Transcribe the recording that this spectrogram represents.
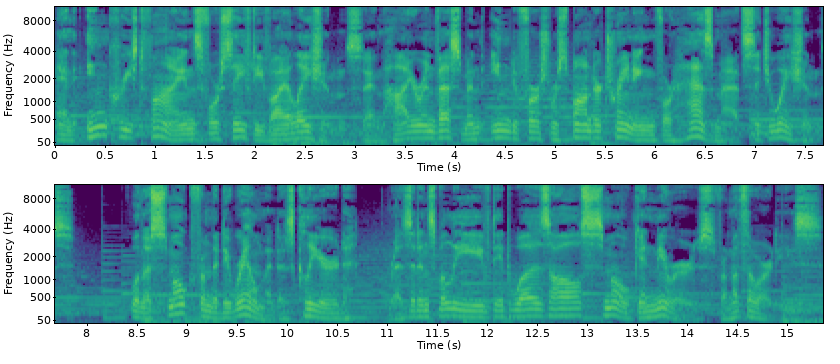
and increased fines for safety violations and higher investment into first responder training for hazmat situations. When the smoke from the derailment is cleared, residents believed it was all smoke and mirrors from authorities.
